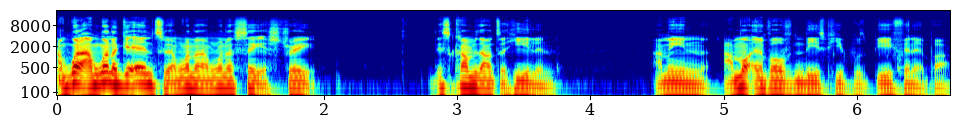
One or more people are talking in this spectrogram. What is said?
I'm gonna I'm gonna get into it. I'm gonna I'm gonna say it straight. This comes down to healing. I mean, I'm not involved in these people's beef in it, but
